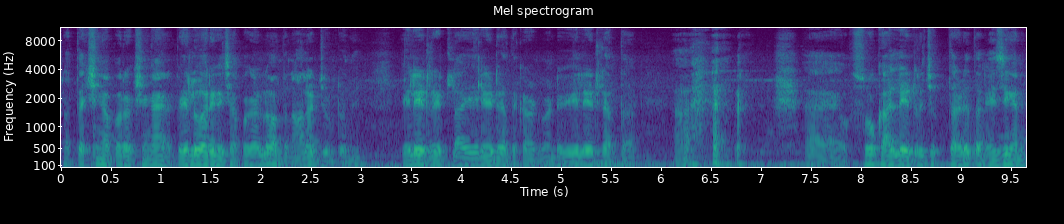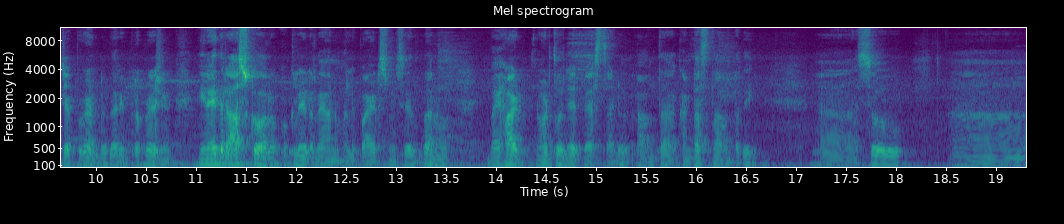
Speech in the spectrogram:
ప్రత్యక్షంగా పరోక్షంగా ఆయన పేర్లు వారిగా చెప్పగలరు అంత నాలెడ్జ్ ఉంటుంది. ఏ లీడర్ ఎట్లా? ఏ లీడర్ ఎంత కాబట్టి ఏ లీడర్ ఎంత సో కాల్ లీడర్ చెప్తాడు. తను ఈజీగానే చెప్పగలడు. దానికి ప్రిపరేషన్ నేనైతే రాసుకోవాలి. ఒక్కొక్క లీడర్ ఏమైనా మళ్ళీ పాయింట్స్ మిస్ అయితే తను బై హార్ట్ నోటితో చెప్పేస్తాడు. అంత కంటస్తూ ఉంటుంది. సో uh, uh,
